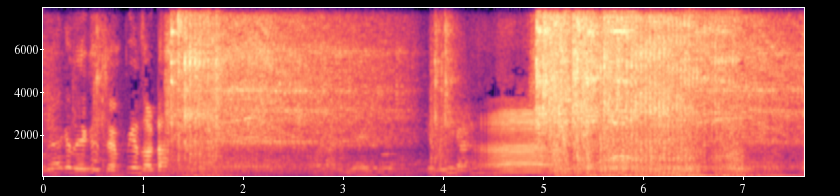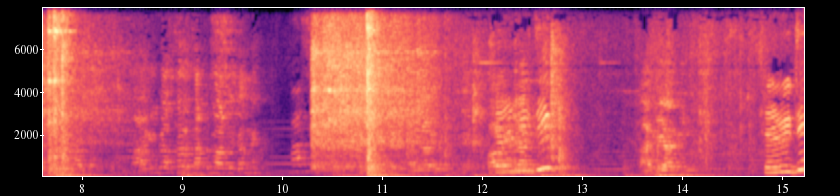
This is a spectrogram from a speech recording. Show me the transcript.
ਉਰੇ ਆ ਕੇ ਦੇਖ ਚੈਂਪੀਅਨ ਸਾਡਾ। ਹਾਂ। ਸ਼ਰਨਵੀਰ ਜੀ। ਆ ਗਈ ਆ ਗਈ ਸ਼ਰਨਵੀਰ ਜੀ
